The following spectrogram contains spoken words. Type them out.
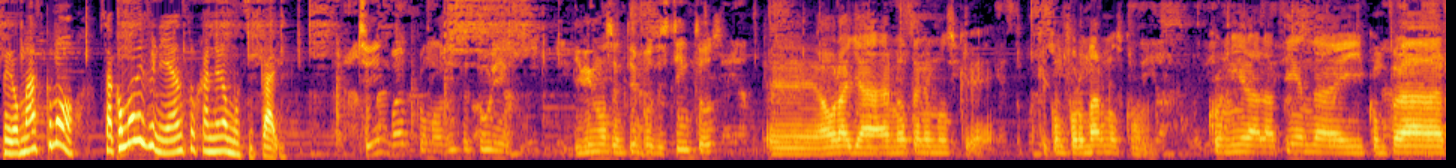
pero más como, o sea, ¿cómo definirían su género musical? Sí, bueno, como dice Turi, vivimos en tiempos distintos. Eh, ahora ya no tenemos que, que conformarnos con, con ir a la tienda y comprar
